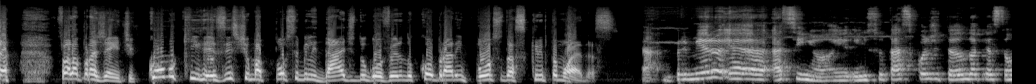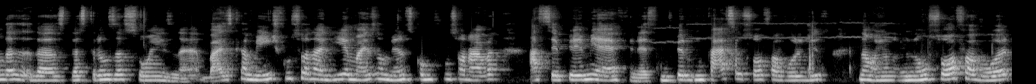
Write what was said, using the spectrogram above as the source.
fala pra gente, como que existe uma possibilidade do governo cobrar imposto das criptomoedas? Tá. Primeiro, é, assim, ó, isso está se cogitando a questão das, das, das, transações, né? Basicamente, funcionaria mais ou menos como funcionava a CPMF, né? Se me perguntar se eu sou a favor disso, não, eu, eu não sou a favor.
